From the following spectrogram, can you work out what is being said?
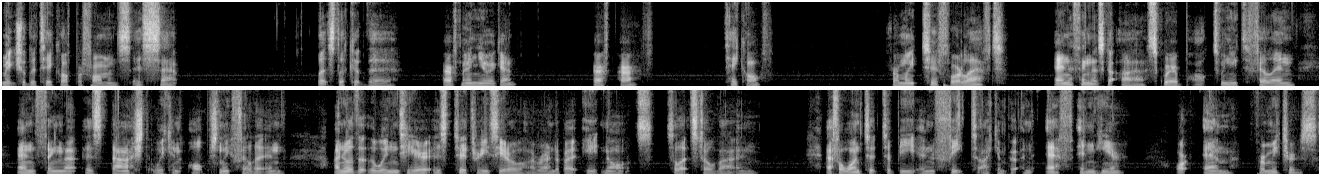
make sure the takeoff performance is set. Let's look at the perf menu again. Perf perf. Takeoff. Runway 24 left. Anything that's got a square box we need to fill in. Anything that is dashed we can optionally fill it in. I know that the wind here is 230 around about 8 knots, so let's fill that in. If I want it to be in feet, I can put an F in here, or M for meters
